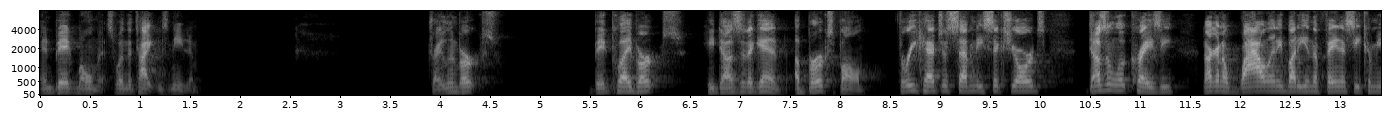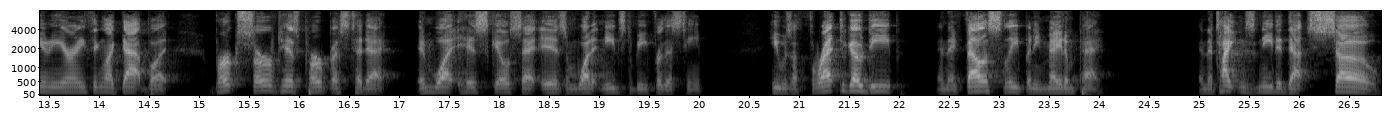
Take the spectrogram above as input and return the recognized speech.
and big moments when the Titans needed him. Treylon Burks, big play Burks. He does it again. A Burks bomb. Three catches, 76 yards. Doesn't look crazy. Not going to wow anybody in the fantasy community or anything like that, but Burks served his purpose today and what his skill set is and what it needs to be for this team. He was a threat to go deep, and they fell asleep, and he made them pay. And the Titans needed that so,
